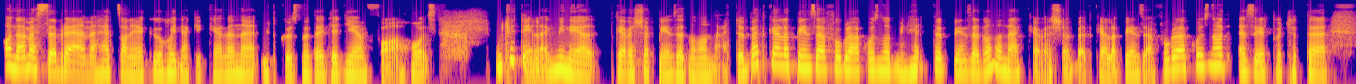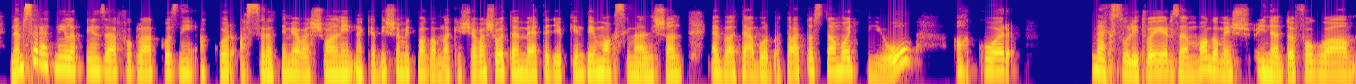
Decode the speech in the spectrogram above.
annál messzebbre elmehetsz anélkül, hogy neki kellene ütköznöd egy-egy ilyen falhoz. Úgyhogy tényleg minél kevesebb pénzed van, annál többet kell a pénzzel foglalkoznod, minél több pénzed van, annál kevesebbet kell a pénzzel foglalkoznod, ezért, hogyha te nem szeretnél a pénzzel foglalkozni, akkor azt szeretném javasolni neked is, amit magamnak is javasoltam, mert egyébként én maximálisan ebbe a táborba tartoztam, hogy jó, akkor megszólítva érzem magam, és innentől fogva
